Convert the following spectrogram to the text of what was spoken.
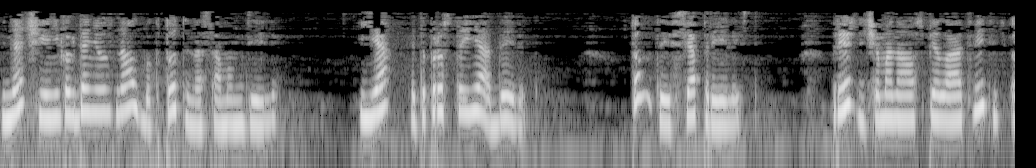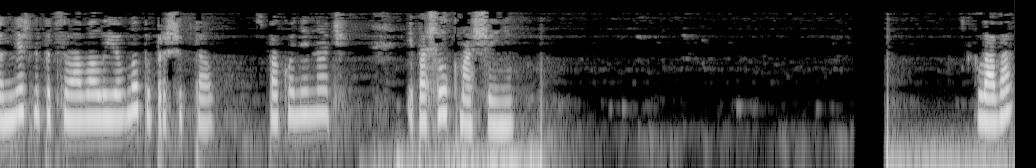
иначе я никогда не узнал бы, кто ты на самом деле. Я это просто я, Дэвид. В том-то и вся прелесть. Прежде чем она успела ответить, он нежно поцеловал ее в лоб и прошептал: "Спокойной ночи" и пошел к машине. Глава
